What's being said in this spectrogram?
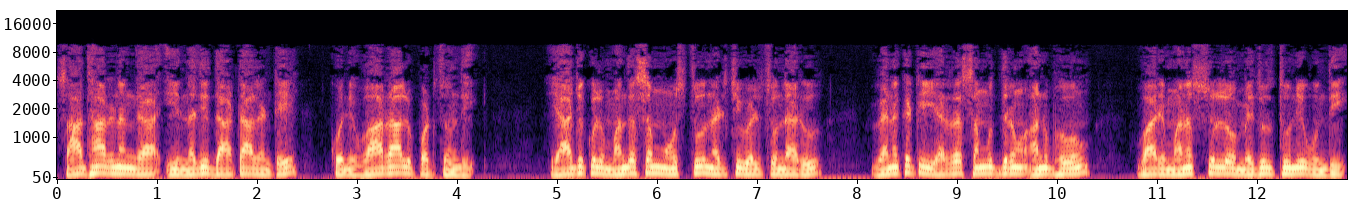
సాధారణంగా ఈ నది దాటాలంటే కొన్ని వారాలు పడుతుంది. యాజకులు మందసం మోస్తూ నడిచి వెళ్తున్నారు. వెనకటి ఎర్ర సముద్రం అనుభవం వారి మనస్సుల్లో మెదులుతూనే ఉంది.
